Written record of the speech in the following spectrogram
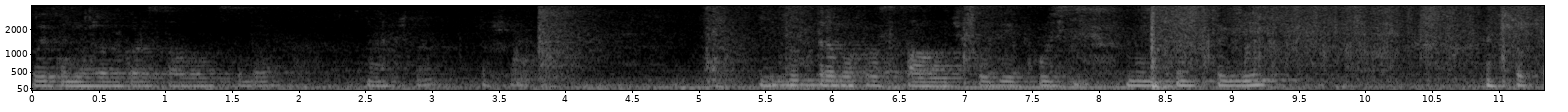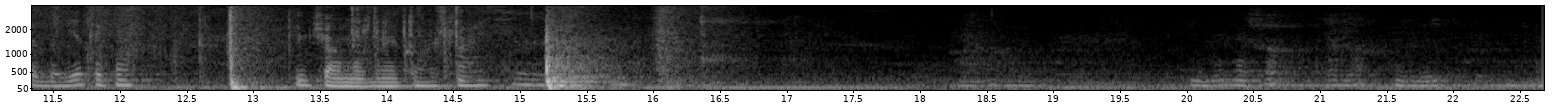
Ту, яку ми вже використовували з тобою. Знаєш, так? І тут треба проставочку якусь знайти тобі. Якщо в тебе є таке, ключа можна якогось навіть. Єдине, що треба зміститися.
